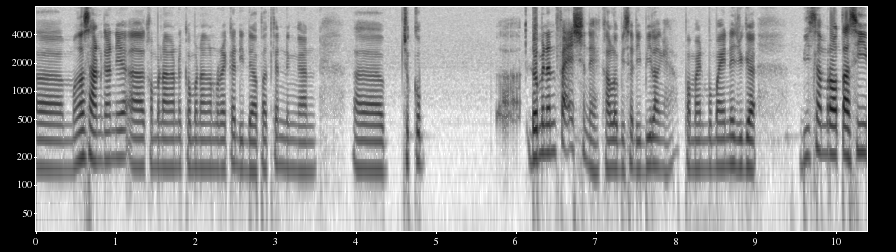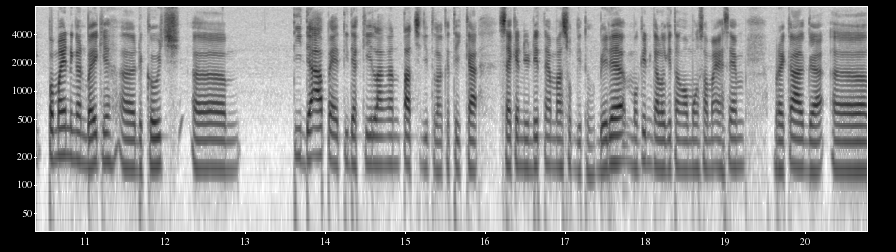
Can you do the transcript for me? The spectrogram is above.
uh, mengesankan ya uh, kemenangan-kemenangan mereka didapatkan dengan uh, cukup uh, dominant fashion ya kalau bisa dibilang ya. Pemain-pemainnya juga bisa merotasi pemain dengan baik ya uh, the coach um, tidak apa ya tidak kehilangan touch gitu lah ketika second unitnya masuk gitu. Beda mungkin kalau kita ngomong sama SM mereka agak uh,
